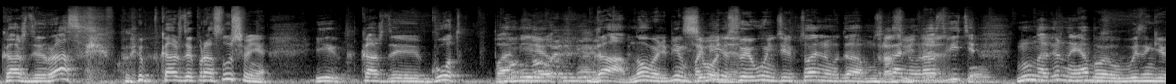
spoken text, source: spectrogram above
каждый раз, каждое прослушивание и каждый год по Ну, мере, любимое. да, новый любимый, по Сегодня. мере своего интеллектуального, да, музыкального Развития. развития. Ну, наверное, я бы Within Give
